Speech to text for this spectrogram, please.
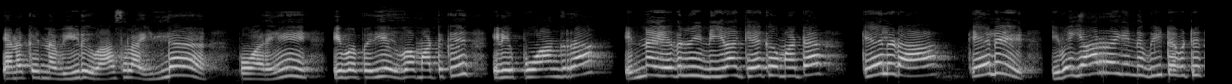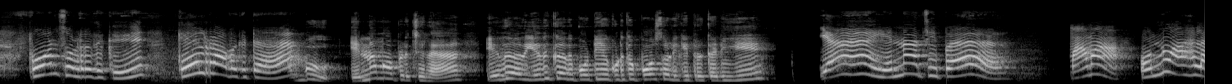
எனக்கு என்ன வீடு வாசலா இல்ல. போறேன். இவ பெரிய இவ மாட்டுக்கு இனி போவாங்கிறா என்ன ஏதுன்னு நீலாம் கேட்க மாட்ட. கேளுடா. கேளு. இவ யாரா என்ன வீட்டை விட்டு போ சொல்றதுக்கு கேளுடா அவகிட்ட. அன்பு என்னம்மா பிரச்சனை? எது அது எதுக்கு அது பொட்டியை கொடுத்து போ சொல்லிக்கிட்டு இருக்க நீ? ஏன் என்னாச்சு இப்ப? மாமா ஒன்னும் ஆகல.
